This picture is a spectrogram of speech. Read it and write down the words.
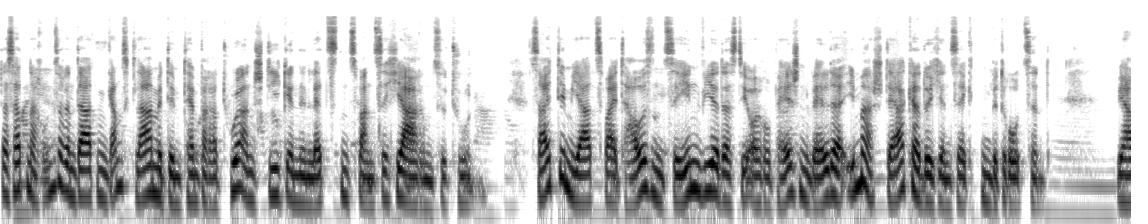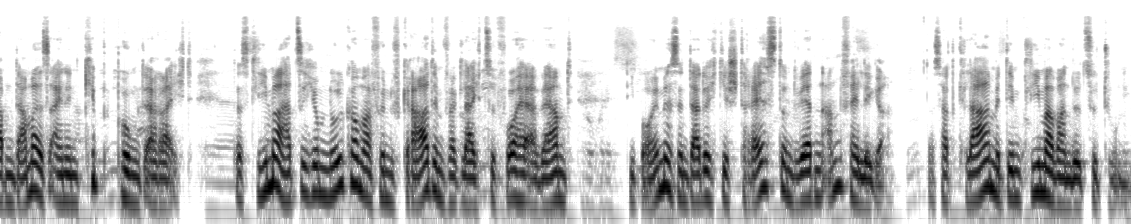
Das hat nach unseren Daten ganz klar mit dem Temperaturanstieg in den letzten 20 Jahren zu tun. Seit dem Jahr 2000 sehen wir, dass die europäischen Wälder immer stärker durch Insekten bedroht sind. Wir haben damals einen Kipppunkt erreicht. Das Klima hat sich um 0,5 Grad im Vergleich zu vorher erwärmt. Die Bäume sind dadurch gestresst und werden anfälliger. Das hat klar mit dem Klimawandel zu tun.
